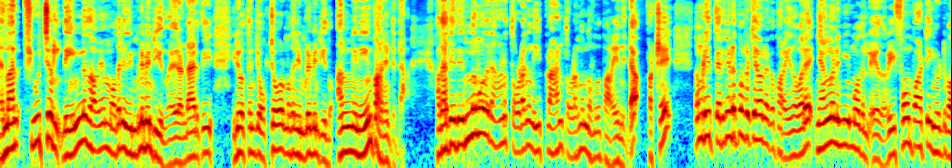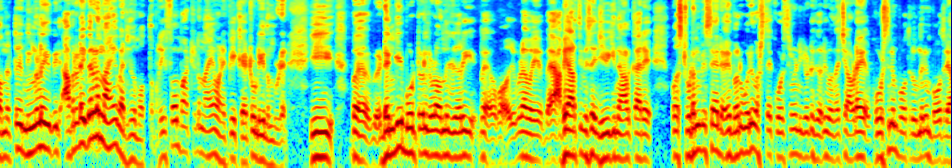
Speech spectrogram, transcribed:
എന്നാൽ ഫ്യൂച്ചറിൽ ഇത് ഇന്ന സമയം മുതൽ ഇത് ഇംപ്ലിമെന്റ് ചെയ്യുന്നു. രണ്ടായിരത്തി ഇരുപത്തഞ്ച് ഒക്ടോബർ മുതൽ ഇംപ്ലിമെന്റ് ചെയ്യുന്നു. അങ്ങനെയും പറഞ്ഞിട്ടില്ല. അതായത് ഇത് ഇന്ന് മുതലാണ് തുടങ്ങുന്നത് ഈ പ്ലാൻ തുടങ്ങുന്നുള്ളത് പറയുന്നില്ല. പക്ഷേ നമ്മൾ ഈ തെരഞ്ഞെടുപ്പ് പ്രഖ്യാപനമൊക്കെ പറയുന്ന പോലെ ഞങ്ങൾ ഇനി മുതൽ ഏത് റീഫോം പാർട്ടി ഇങ്ങോട്ട് വന്നിട്ട് നിങ്ങൾ അവരുടെ ഇവരുടെ നയം വരുന്നത് മൊത്തം. റീഫോം പാർട്ടിയുടെ നയമാണ് ഇപ്പോൾ ഈ കേട്ടുകൊണ്ടിരിക്കുന്നത് മുഴുവൻ. ഈ ഡെങ്കി ബോട്ടുകളിൽ ഇവിടെ വന്ന് കയറി ഇവിടെ അഭയാർത്ഥി വിസ ജീവിക്കുന്ന ആൾക്കാർ സ്റ്റുഡന്റ് വിസ വെറും ഒരു വർഷത്തെ കോഴ്സിന് വേണ്ടി ഇങ്ങോട്ട് കയറി വന്നു അവിടെ കോഴ്സിനും പോകത്തില്ല ഒന്നിനും പോകത്തില്ല.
